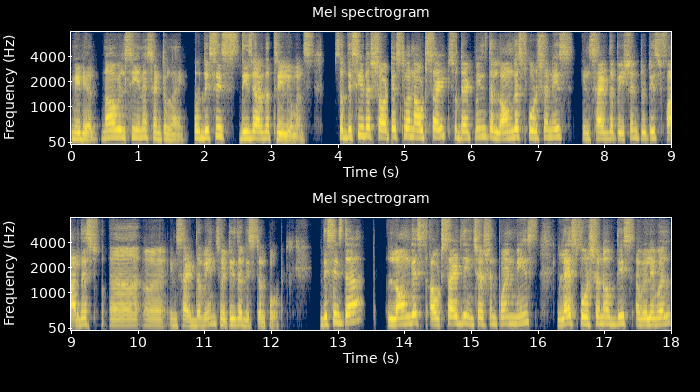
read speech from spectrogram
medial. Now we'll see in a central line. So this is these are the three lumens. So this is the shortest one outside. So that means the longest portion is inside the patient. It is farthest uh, uh, inside the vein. So it is the distal port. This is the longest outside the insertion point means less portion of this available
